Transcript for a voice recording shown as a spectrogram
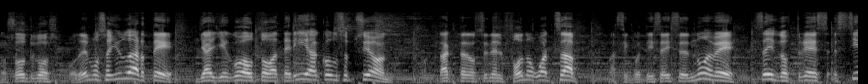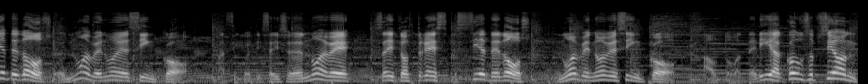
Nosotros podemos ayudarte. Ya llegó Autobatería Concepción. Contáctanos en el fono WhatsApp más 569 623 72995 más 569 623 72995 Autobatería Concepción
